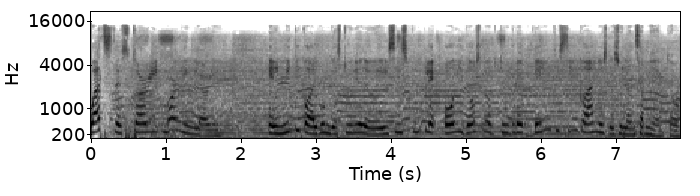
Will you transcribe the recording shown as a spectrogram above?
What's the Story Morning Glory el mítico álbum de estudio de Oasis cumple hoy 2 de octubre 25 años de su lanzamiento.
